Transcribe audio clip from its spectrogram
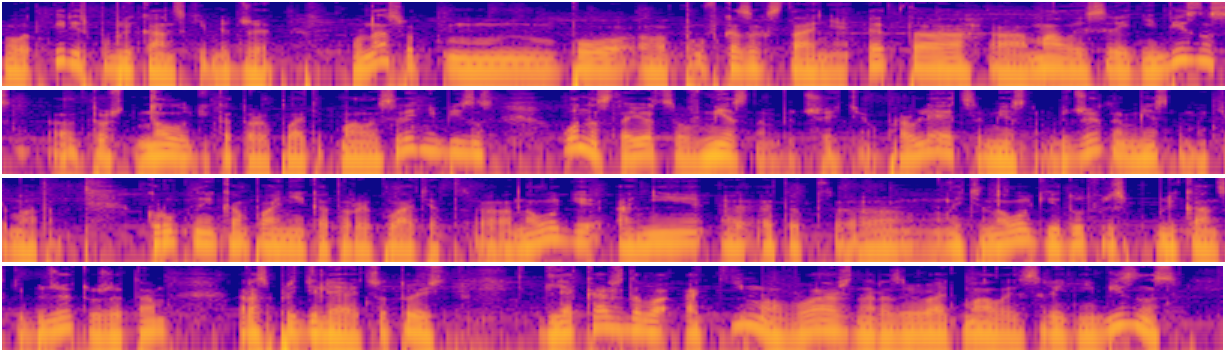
вот, и республиканский бюджет. У нас вот по, в Казахстане это малый и средний бизнес, то, что налоги, которые платит малый и средний бизнес, он остается в местном бюджете, управляется местным бюджетом, местным акиматом. Крупные компании, которые платят налоги, они этот, эти налоги идут в республиканский бюджет, уже там распределяются. То есть для каждого Акима важно развивать малый и средний бизнес, а,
